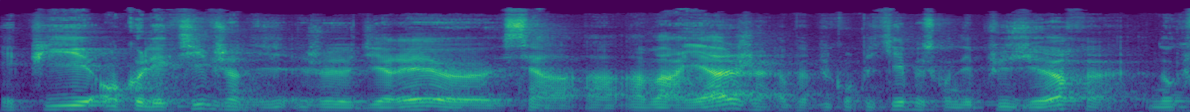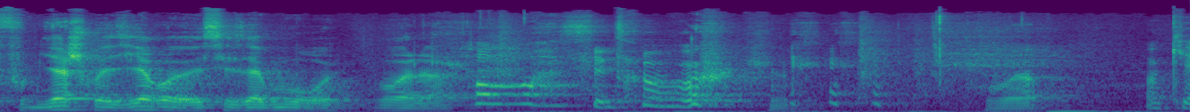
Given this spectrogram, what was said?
Et puis en collectif, je, dirais, euh, c'est un, mariage un peu plus compliqué parce qu'on est plusieurs. Donc il faut bien choisir euh, ses amoureux. Voilà. Oh, c'est trop beau. voilà. Ok.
